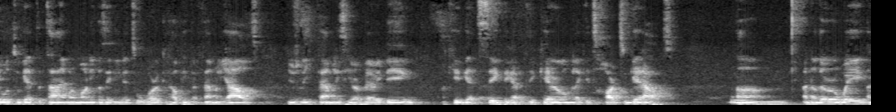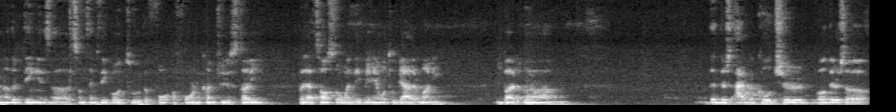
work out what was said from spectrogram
able to get the time or money because they needed to work helping their family out. Usually, families here are very big. A kid gets sick, they got to take care of them. Like it's hard to get out. Um, another way, another thing is uh, sometimes they go to the for- a foreign country to study, but that's also when they've been able to gather money. But um, then there's agriculture. Well, there's a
